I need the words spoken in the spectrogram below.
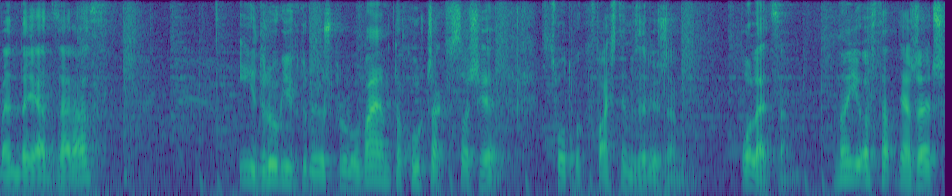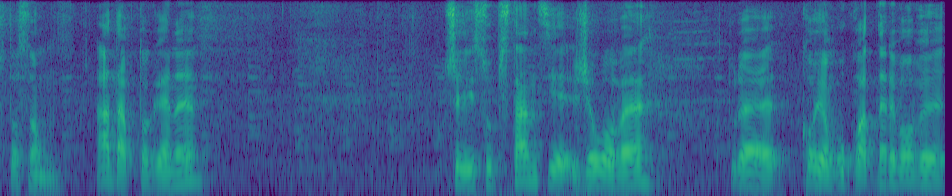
Będę jadł zaraz. I drugi, który już próbowałem, to kurczak w sosie słodko-kwaśnym z ryżem. Polecam. No i ostatnia rzecz to są adaptogeny, czyli substancje ziołowe, które koją układ nerwowy,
